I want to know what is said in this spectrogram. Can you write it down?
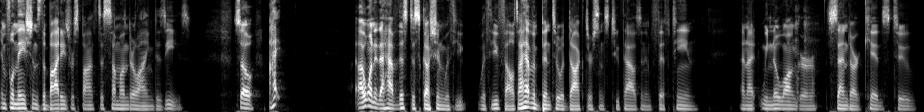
Inflammation is the body's response to some underlying disease. So I, I wanted to have this discussion with you, with you fellas. I haven't been to a doctor since 2015, and I, we no longer send our kids to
